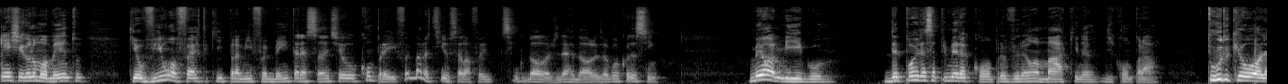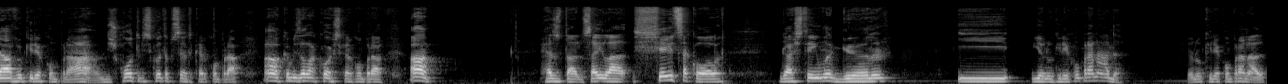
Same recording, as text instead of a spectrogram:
E aí chegou no momento que eu vi uma oferta que para mim foi bem interessante, eu comprei. Foi baratinho, sei lá, foi 5 dólares, 10 dólares, alguma coisa assim. Meu amigo, depois dessa primeira compra, eu virei uma máquina de comprar. Tudo que eu olhava eu queria comprar. Ah, desconto de 50% eu quero comprar. Ah, camisa Lacoste eu quero comprar. Ah, resultado, saí lá cheio de sacola, gastei uma grana e, e eu não queria comprar nada. Eu não queria comprar nada.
